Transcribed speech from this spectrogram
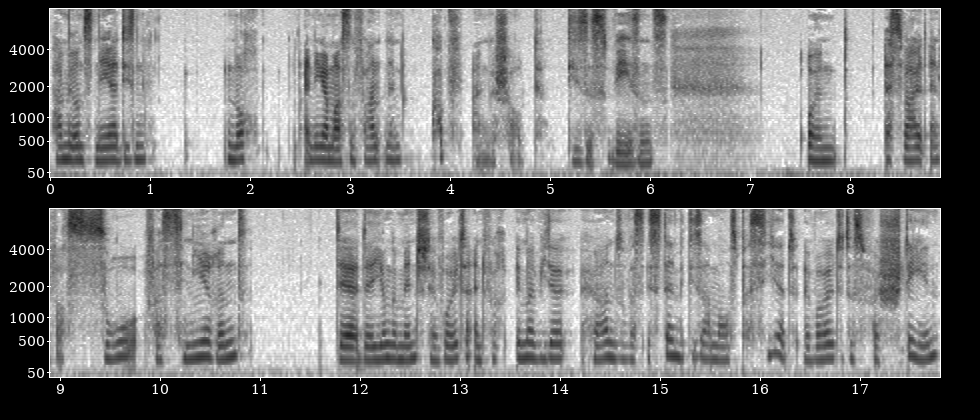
haben wir uns näher diesen noch einigermaßen vorhandenen Kopf angeschaut, dieses Wesens. Und es war halt einfach so faszinierend, der, der junge Mensch, der wollte einfach immer wieder hören, so was ist denn mit dieser Maus passiert? Er wollte das verstehen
